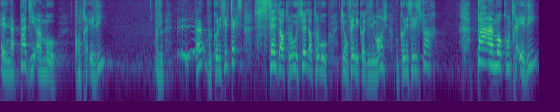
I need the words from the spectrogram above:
Elle n'a pas dit un mot contre Élie, vous, euh, hein, connaissez le texte. Celles d'entre vous, ceux d'entre vous qui ont fait l'école du dimanche, vous connaissez l'histoire. Pas un mot contre Élie,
